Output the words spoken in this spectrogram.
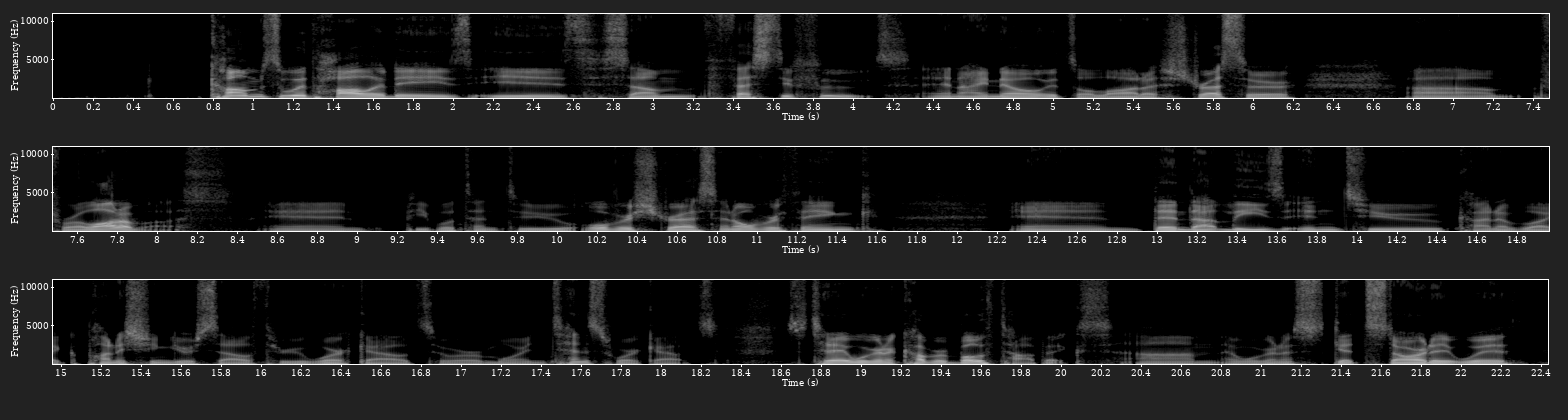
comes with holidays is some festive foods. And I know it's a lot of stressor um, for a lot of us. And people tend to overstress and overthink. And then that leads into kind of like punishing yourself through workouts or more intense workouts. So today we're going to cover both topics. Um, and we're going to get started with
